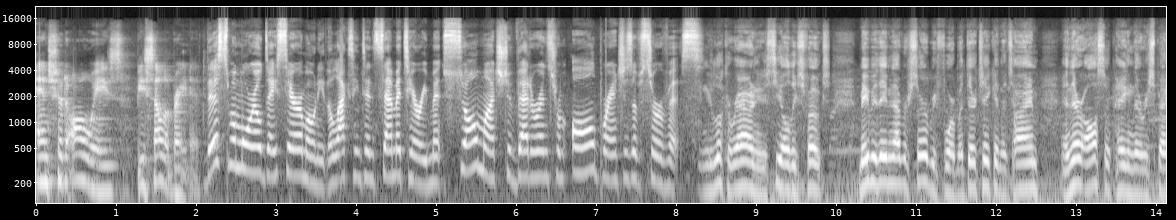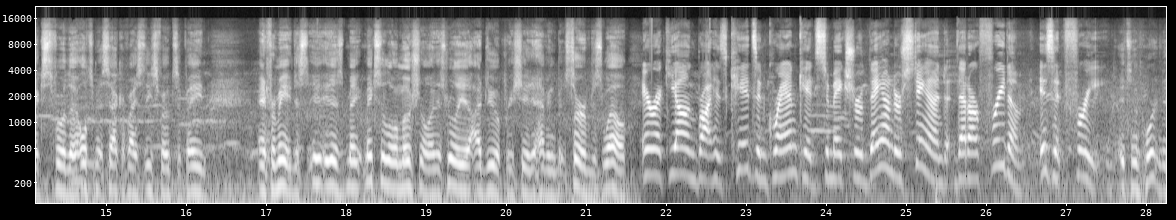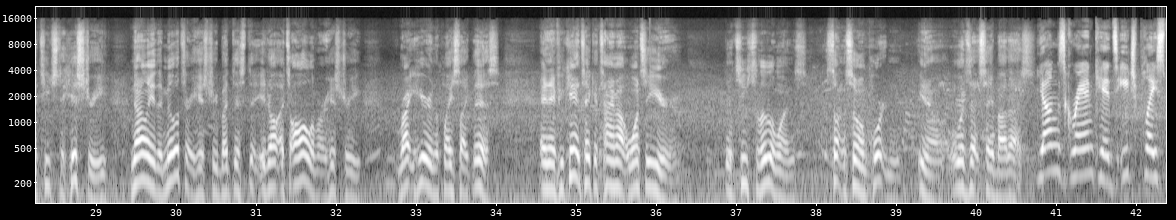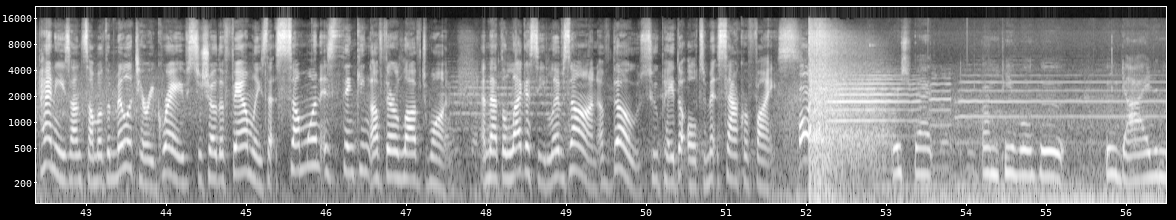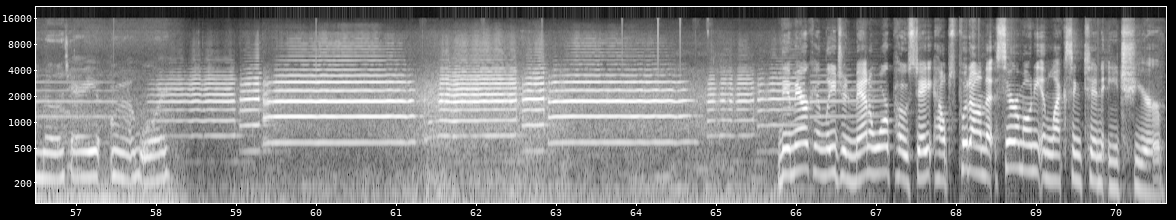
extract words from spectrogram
and should always be celebrated. This Memorial Day ceremony, the Lexington Cemetery, meant so much to veterans from all branches of service. You look around and you see all these folks, maybe they've never served before, but they're taking the time and they're also paying their respects for the ultimate sacrifice these folks have paid and for me it just it is makes it a little emotional and it's really i do appreciate it having been served as well. Eric young brought his kids and grandkids to make sure they understand that our freedom isn't free. It's important to teach the history not only the military history but this it all, it's all of our history right here in a place like this. And if you can't take a time out once a year to teach the little ones something so important, you know, what does that say about us? Young's grandkids each placed pennies on some of the military graves to show the families that someone is thinking of their loved one and that the legacy lives on of those who paid the ultimate sacrifice. Respect on people who who died in the military or a war. The American Legion Man o' War Post 8 helps put on that ceremony in Lexington each year.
